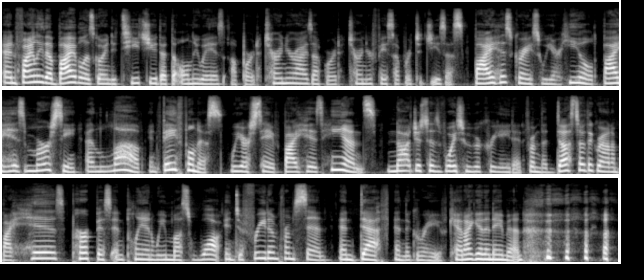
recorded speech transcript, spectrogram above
And finally, the Bible is going to teach you that the only way is upward. Turn your eyes upward, turn your face upward to Jesus. By His grace, we are healed. By His mercy and love and faithfulness, we are saved. By His hands, not just His voice, we were created. From the dust of the ground, and by His purpose and plan, we must walk into freedom from sin and death and the grave. Can I get an amen?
